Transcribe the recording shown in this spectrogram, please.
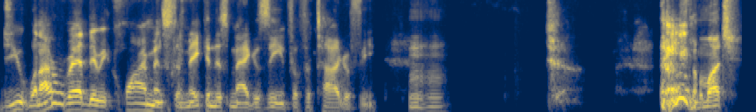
do you when I read the requirements to making this magazine for photography? hmm So much.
